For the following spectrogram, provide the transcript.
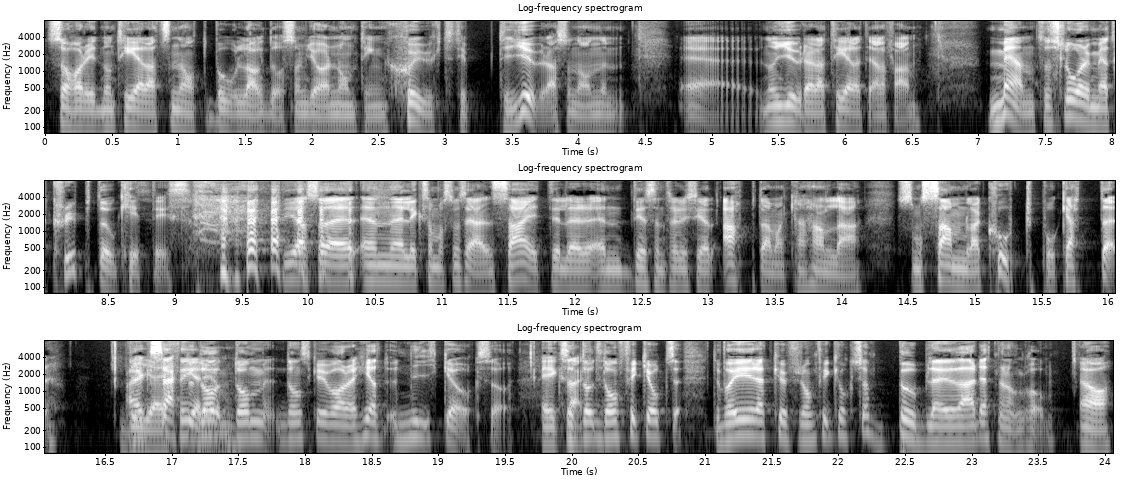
så har det noterats något bolag då som gör någonting sjukt till, till djur, alltså någon, eh, någon djurrelaterat i alla fall. Men så slår det med att CryptoKitties, det är alltså en, liksom, vad ska man säga, en sajt eller en decentraliserad app där man kan handla som samlar kort på katter. Ja, exakt, de, de, de ska ju vara helt unika också. Exakt. De, de fick också, det var ju rätt kul för de fick ju också bubbla i värdet när de kom. Ja,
